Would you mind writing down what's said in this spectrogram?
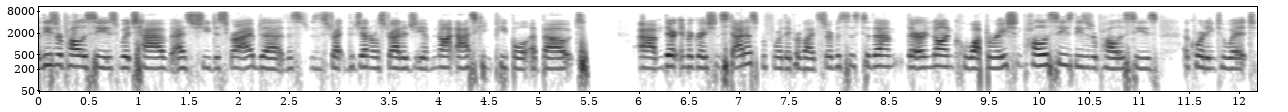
These are policies which have, as she described, uh, the, the, the, general strategy of not asking people about um, their immigration status before they provide services to them. There are non cooperation policies. These are policies according to which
